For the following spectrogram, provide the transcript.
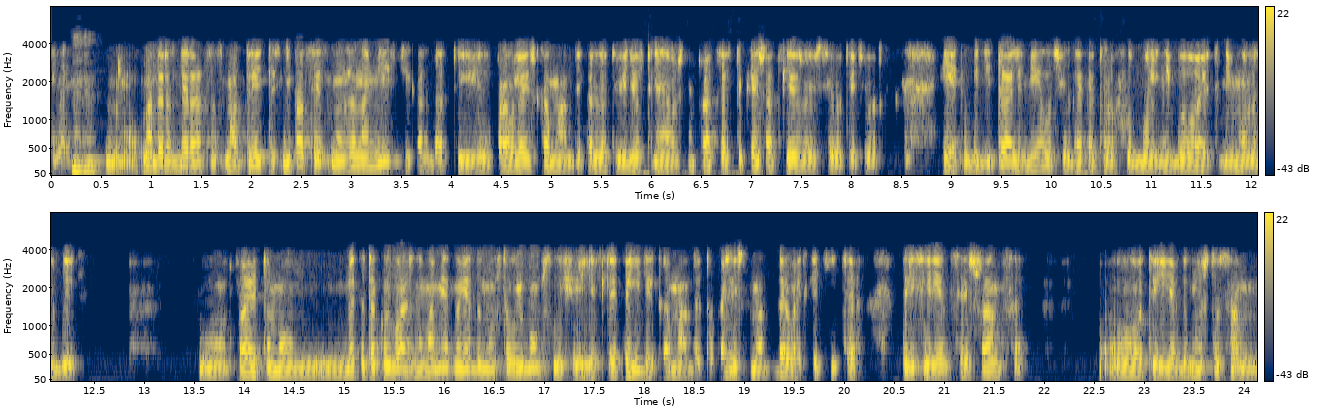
Uh-huh. Надо разбираться, смотреть. То есть непосредственно уже на месте, когда ты управляешь командой, когда ты ведешь тренировочный процесс, ты, конечно, отслеживаешь все вот эти вот якобы детали, мелочи, да, которых в футболе не бывает и не может быть. Вот, поэтому это такой важный момент. Но я думаю, что в любом случае, если это лидер команды, то, конечно, надо давать какие-то преференции, шансы. Вот, и я думаю, что сам,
